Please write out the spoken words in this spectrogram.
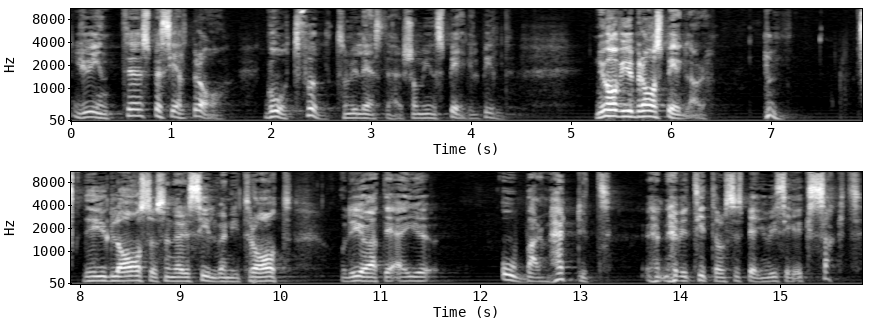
ju inte speciellt bra. Gåtfullt, som vi läste här, som i en spegelbild. Nu har vi ju bra speglar. Det är ju glas och sen är det silvernitrat. Och det gör att det är ju obarmhärtigt när vi tittar oss i spegeln. Vi ser exakt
